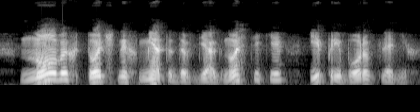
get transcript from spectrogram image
– новых точных методов диагностики и приборов для них.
